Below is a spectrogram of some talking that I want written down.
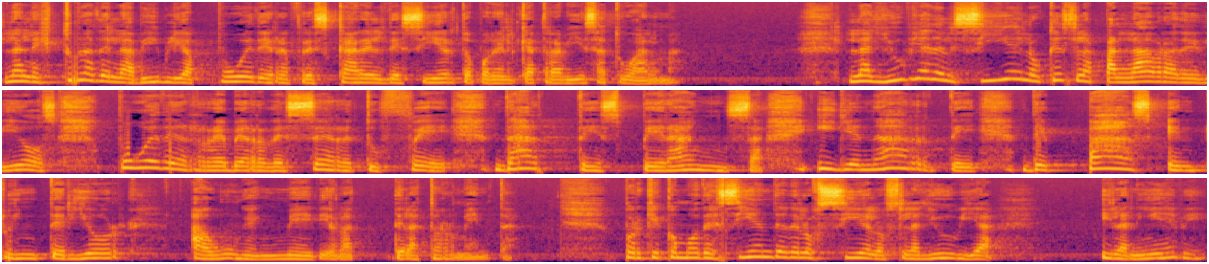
la lectura de la Biblia puede refrescar el desierto por el que atraviesa tu alma. La lluvia del cielo, que es la palabra de Dios, puede reverdecer tu fe, darte esperanza y llenarte de paz en tu interior, aún en medio de la tormenta. Porque como desciende de los cielos la lluvia y la nieve,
